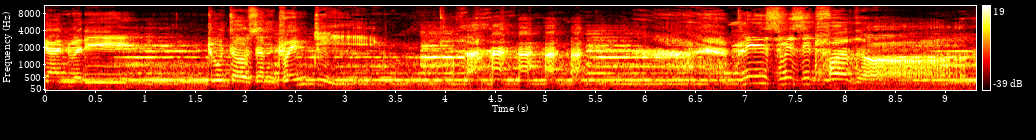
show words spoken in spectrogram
January 2020. Please visit further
